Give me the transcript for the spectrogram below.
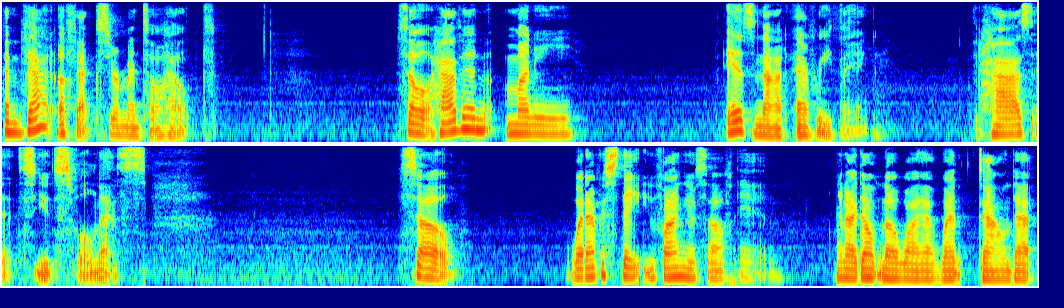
and that affects your mental health. So having money is not everything. It has its usefulness. So, whatever state you find yourself in, and I don't know why I went down that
